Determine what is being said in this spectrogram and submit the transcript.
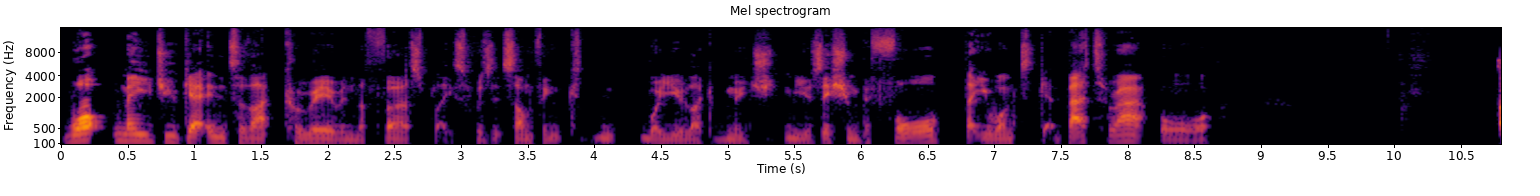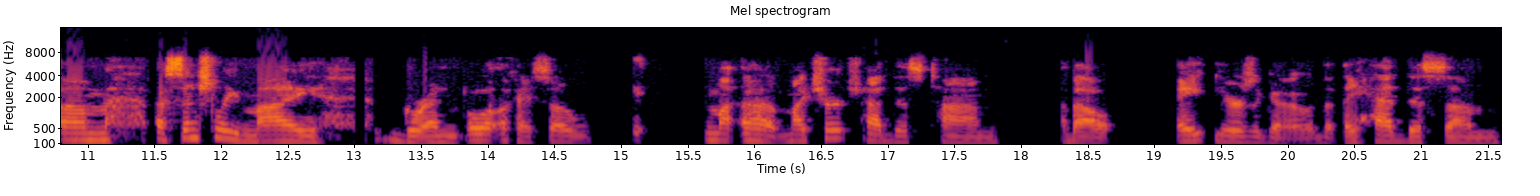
what made you get into that career in the first place? Was it something? Were you like a mu- musician before that you wanted to get better at, or? Um, essentially, my grand. Well, okay, so it, my uh my church had this time about eight years ago that they had this um.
